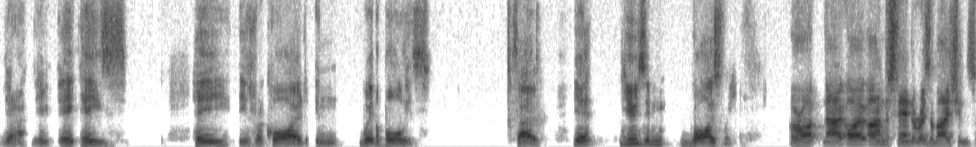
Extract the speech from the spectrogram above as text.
you know he, he he's he is required in where the ball is. So, yeah, use him wisely. All right. No, I, I, understand the reservations.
